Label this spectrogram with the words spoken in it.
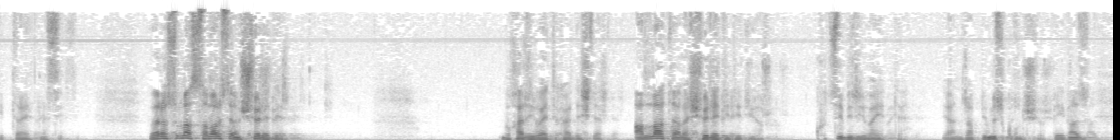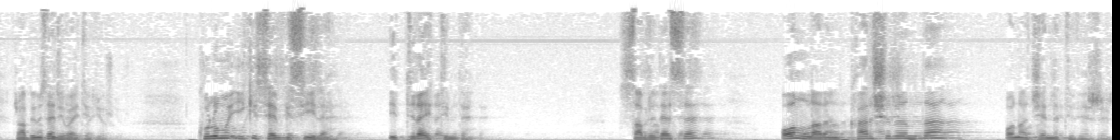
iptal etmesi. Ve Resulullah sallallahu aleyhi ve sellem şöyledir. Bukhari rivayeti kardeşler. Allah Teala şöyle dedi diyor. Kutsi bir rivayette. Yani Rabbimiz konuşuyor. Peygamber Rabbimizden rivayet ediyor. Kulumu iki sevgisiyle iptila ettiğimde sabrederse onların karşılığında ona cenneti veririm.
